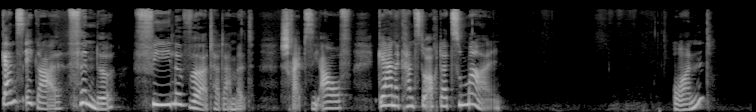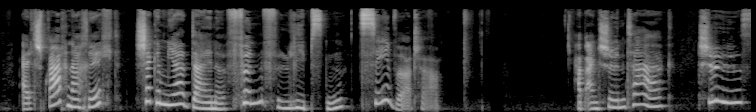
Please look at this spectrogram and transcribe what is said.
ganz egal, finde viele Wörter damit. Schreib sie auf, gerne kannst du auch dazu malen. Und als Sprachnachricht schicke mir deine fünf liebsten C-Wörter. Hab einen schönen Tag. Tschüss.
